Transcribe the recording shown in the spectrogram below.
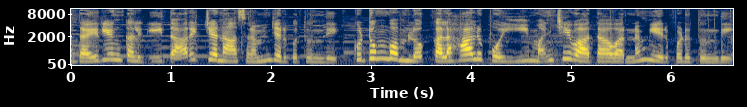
ధైర్యం కలిగి దారిద్ర్య నాశనం జరుగుతుంది. కుటుంబంలో కలహాలు పోయి మంచి వాతావరణం ఏర్పడుతుంది.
